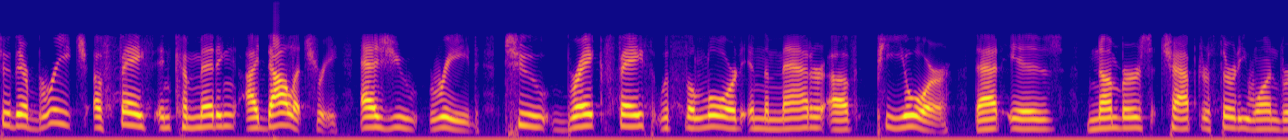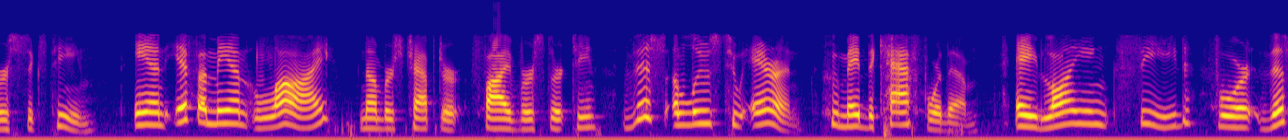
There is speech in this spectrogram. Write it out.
to their breach of faith in committing idolatry, as you read, to break faith with the Lord in the matter of Peor. That is Numbers chapter 31, verse 16. And if a man lie, Numbers chapter 5, verse 13, this alludes to Aaron, who made the calf for them. A lying seed, for this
